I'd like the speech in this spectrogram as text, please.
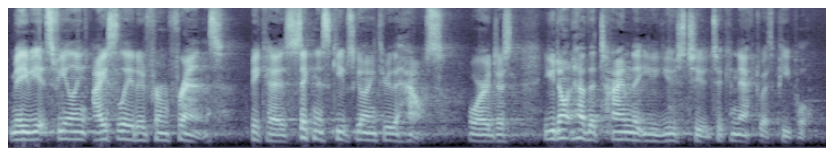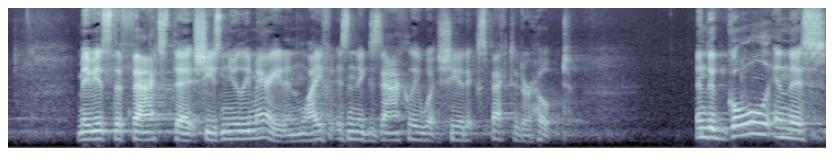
Maybe it's feeling isolated from friends because sickness keeps going through the house, or just you don't have the time that you used to to connect with people. Maybe it's the fact that she's newly married and life isn't exactly what she had expected or hoped. And the goal in this,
